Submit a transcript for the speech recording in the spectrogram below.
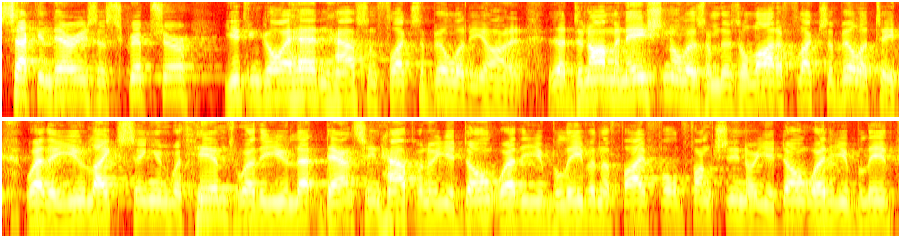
secondaries of Scripture, you can go ahead and have some flexibility on it. The denominationalism, there's a lot of flexibility. Whether you like singing with hymns, whether you let dancing happen or you don't, whether you believe in the fivefold functioning or you don't, whether you believe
